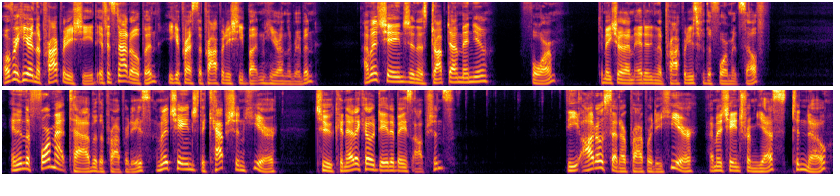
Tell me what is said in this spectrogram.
Over here in the property sheet, if it's not open, you can press the property sheet button here on the ribbon. I'm going to change in this drop down menu, form, to make sure that I'm editing the properties for the form itself. And in the format tab of the properties, I'm going to change the caption here to Kinetico database options. The auto center property here, I'm going to change from yes to no.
